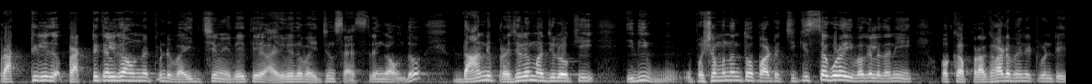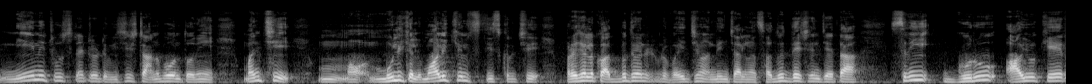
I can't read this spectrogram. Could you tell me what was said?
ప్రాక్టికల్గా ప్రాక్టికల్గా ఉన్నటువంటి వైద్యం ఏదైతే ఆయుర్వేద వైద్యం శాస్త్రీయంగా ఉందో దాన్ని ప్రజల మధ్యలోకి ఇది ఉపశమనంతో పాటు చికిత్స కూడా ఇవ్వగలదని ఒక ప్రగాఢమైనటువంటి నేను చూసినటువంటి విశిష్ట అనుభవంతో మంచి మూలికలు మాలిక్యూల్స్ తీసుకొచ్చి ప్రజలకు అద్భుతమైనటువంటి వైద్యం అందించాలన్న సదుద్దేశం చేత శ్రీ గురు ఆయు కేర్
